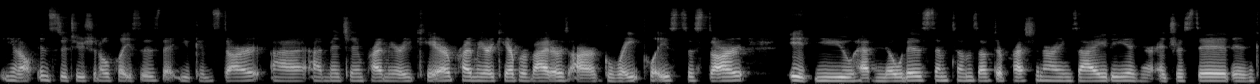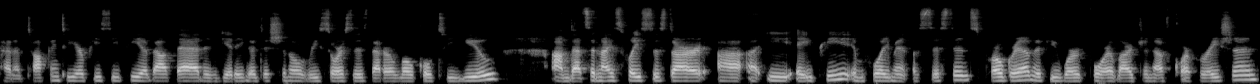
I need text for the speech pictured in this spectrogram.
you know institutional places that you can start. Uh, I mentioned primary care. Primary care providers are a great place to start if you have noticed symptoms of depression or anxiety and you're interested in kind of talking to your PCP about that and getting additional resources that are local to you. Um, that's a nice place to start uh, a EAP, Employment Assistance Program, if you work for a large enough corporation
